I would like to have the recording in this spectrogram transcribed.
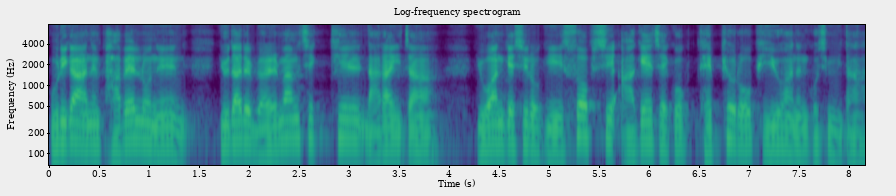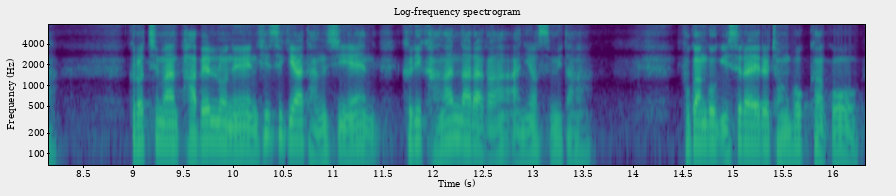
우리가 아는 바벨론은 유다를 멸망시킬 나라이자 요한계시록이 수없이 악의 제국 대표로 비유하는 곳입니다. 그렇지만 바벨론은 히스기야 당시엔 그리 강한 나라가 아니었습니다. 북왕국 이스라엘을 정복하고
